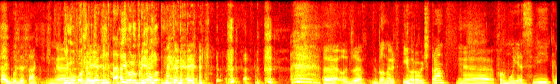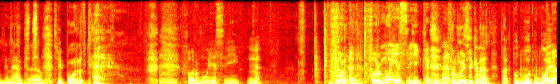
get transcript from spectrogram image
Хай буде так. Е, Йому похер. Ігору приємно. Отже, Дональд Ігорович Трамп е, формує свій кабінет. е, Свій погляд. Формує свій. не. Фор- Формує свій кабінет. Формує свій кабінет. Так, тут будуть убої.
